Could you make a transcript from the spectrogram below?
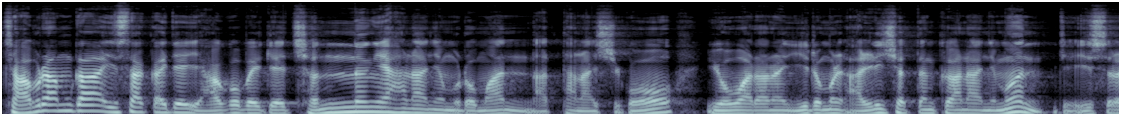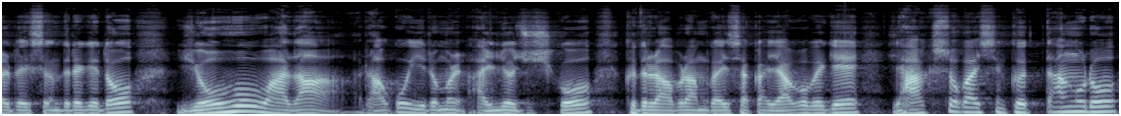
자, 아브라함과 이삭과 이제 야곱에게 전능의 하나님으로만 나타나시고 여호와라는 이름을 알리셨던 그 하나님은 이제 이스라엘 백성들에게도 여호와다라고 이름을 알려 주시고 그들 아브라함과 이삭과 야곱에게 약속하신 그 땅으로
